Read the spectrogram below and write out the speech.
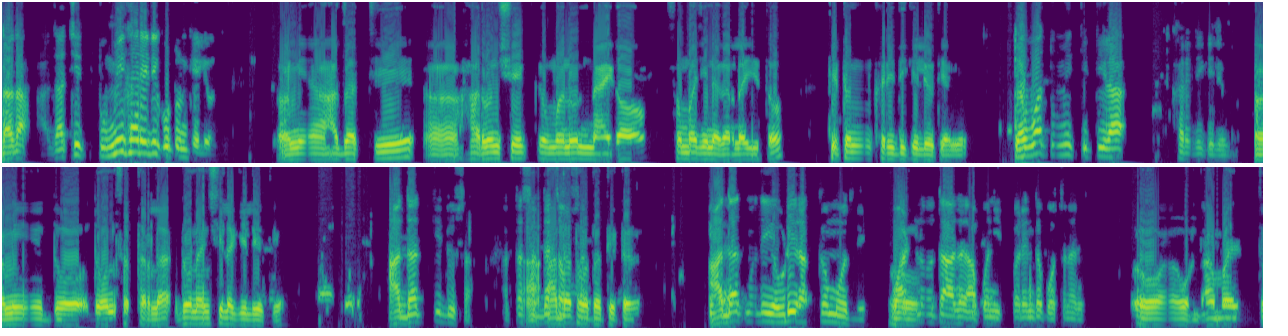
दादा आझादची तुम्ही खरेदी कुठून केली होती? आम्ही आझादची अं, हारून शेख म्हणून नायगाव संभाजीनगरला येतो. तिथून खरेदी केली होती आम्ही. तेव्हा तुम्ही कितीला खरेदी केली होती? आम्ही दो दोन सत्तरला दोन ऐंशीला गेली होती. आदात की दुसरा? आता सध्या आदात होतं तिथं. आदात मध्ये एवढी रक्कम मोजली. हो. वाटलं होतं आदात आपण इथपर्यंत पोहोचणार आहे. हो, त-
